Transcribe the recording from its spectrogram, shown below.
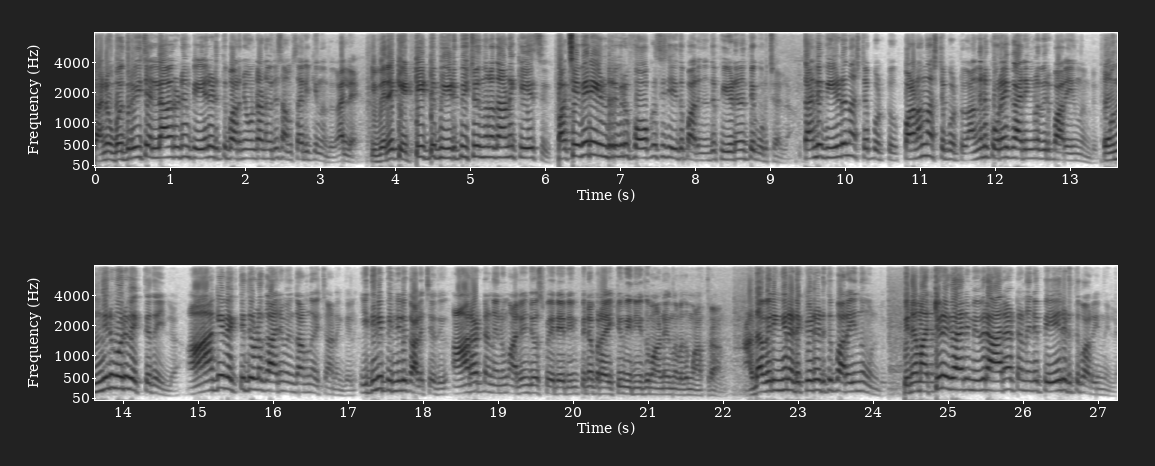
താൻ ഉപദ്രവിച്ച എല്ലാവരുടെയും പേരെടുത്ത് പറഞ്ഞുകൊണ്ടാണ് ഇവർ സംസാരിക്കുന്നത് അല്ലെ? ഇവരെ കെട്ടിയിട്ട് പീഡിപ്പിച്ചു എന്നുള്ളതാണ് കേസ്. പക്ഷെ ഇവരെ ഇന്റർവ്യൂവിൽ ഫോക്കസ് ചെയ്ത് പറഞ്ഞത് പീഡനത്തെ കുറിച്ചല്ല തന്റെ വീട് നഷ്ടപ്പെട്ടു പണം നഷ്ടപ്പെട്ടു അങ്ങനെ കുറെ കാര്യങ്ങൾ ഇവർ പറയുന്നുണ്ട്. ഒന്നിനും ഒരു വ്യക്തതയില്ല. ആകെ വ്യക്തതയുള്ള കാര്യം എന്താണെന്ന് വെച്ചാണെങ്കിൽ ഇതിന് പിന്നിൽ കളിച്ചത് ആറാട്ടണ്ണനും അലൻ ജോസ് പെരേരയും പിന്നെ ബ്രൈറ്റും വിനീതുമാണ് എന്നുള്ളത് മാത്രമാണ്. അത് അവരിങ്ങനെ ഇടയ്ക്കിടെ എടുത്ത് പറയുന്നുമുണ്ട്. പിന്നെ മറ്റൊരു കാര്യം ഇവർ ആറാട്ടണ്ണന്റെ പേരെടുത്ത് പറയുന്നില്ല.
